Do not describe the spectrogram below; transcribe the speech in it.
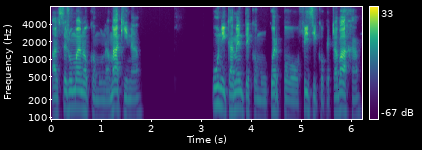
al ser humano como una máquina, únicamente como un cuerpo físico que trabaja,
